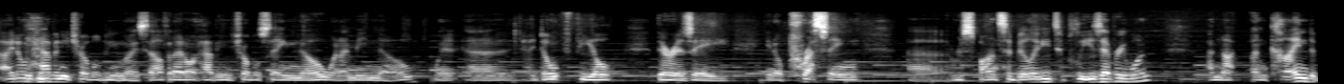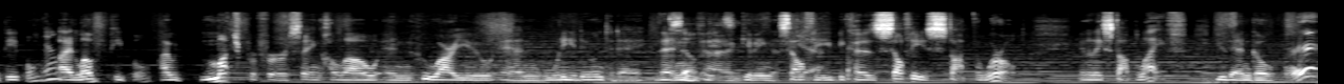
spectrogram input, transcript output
I don't have any trouble being myself and I don't have any trouble saying no when I mean no. When, uh, I don't feel there is a, you know, pressing uh, responsibility to please everyone. I'm not unkind to people. No. I love people. I would much prefer saying hello and who are you and what are you doing today than uh, giving a selfie because selfies stop the world. You know, they stop life. You then go "Eh?"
